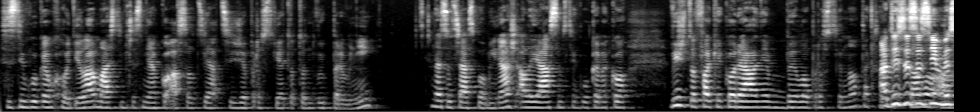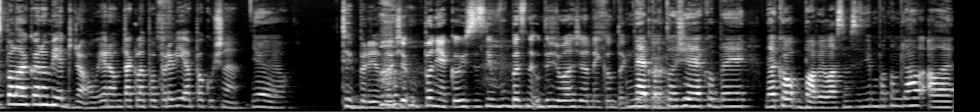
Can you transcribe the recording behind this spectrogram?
jsi s tím klukem chodila, máš s tím přesně nějakou asociaci, že prostě je to ten tvůj první, na co třeba vzpomínáš, ale já jsem s tím klukem jako, víš, že to fakt jako reálně bylo prostě, no, tak A ty jsi se s ním a- vyspala jako jenom jednou, jenom takhle poprvé a pak už ne. Jo, jo. Ty brďo, takže úplně jako, že jsi s ním vůbec neudržovala žádný kontakt. Ne, jako, protože jakoby, no jako bavila jsem se s ním potom dál, ale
